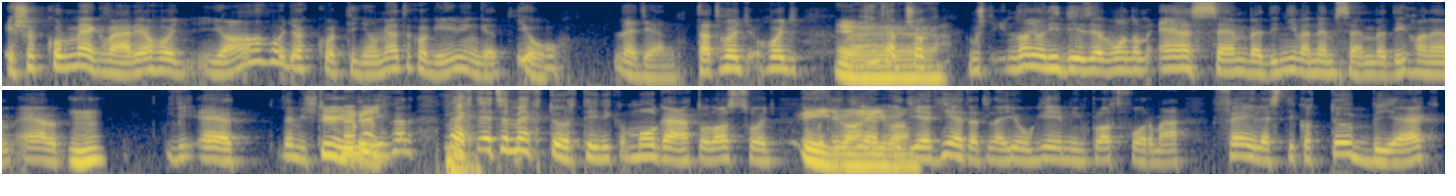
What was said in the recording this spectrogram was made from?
és akkor megvárja, hogy ja, hogy akkor ti nyomjátok a gaminget? Jó, legyen. Tehát, hogy, hogy, ja, hogy inkább ja, csak, ja. most nagyon idézőben mondom, elszenvedi, nyilván nem szenvedi, hanem el, mm. el nem is tűnik, hanem meg, egyszer megtörténik magától az, hogy, így hogy van, egy, ilyen, van. egy ilyen hihetetlen jó gaming platformá fejlesztik a többiek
